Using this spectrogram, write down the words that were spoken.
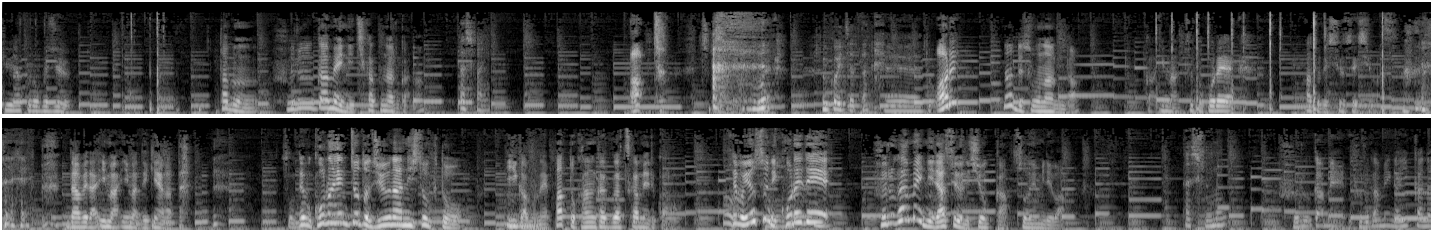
960。多分、フル画面に近くなるかな確かに。あ、ちょ、っと待って、これ。動いちゃった。えっと、あれ？なんでそうなるんだ？か今、ちょっとこれ、後で修正します。ダメだ、今、今できなかった。そう、でもこの辺ちょっと柔軟にしとくといいかもね。パッと感覚がつかめるから。でも要するにこれで、フル画面に出すようにしようか。そういう意味では。確かに。フル画面、フル画面がいいかな。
